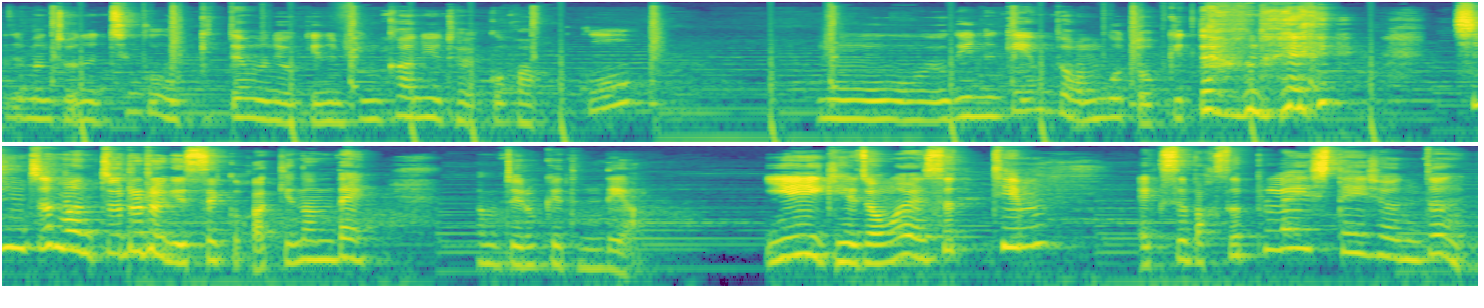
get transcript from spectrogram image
하지만 저는 친구가 없기 때문에 여기는 빈칸이 될 것 같고 뭐 여기 있는 게임도 아무것도 없기 때문에 심즈만 쭈르륵 있을 것 같긴 한데 아무튼 이렇게 된대요. EA 계정을 스팀, 엑스박스, 플레이스테이션 등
